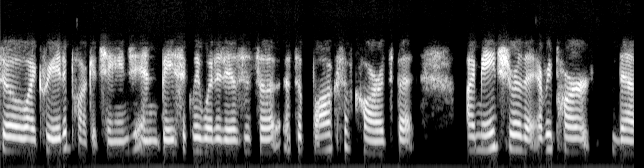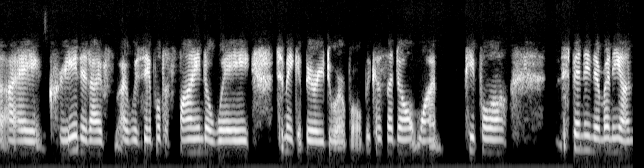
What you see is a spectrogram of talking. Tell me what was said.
so I created Pocket Change, and basically what it is, it's a it's a box of cards, but I made sure that every part that I created, I I was able to find a way to make it very durable because I don't want people spending their money on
